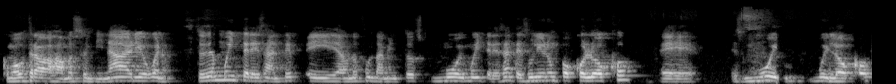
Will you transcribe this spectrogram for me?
cómo trabajamos en binario. Bueno, entonces es muy interesante y da unos fundamentos muy, muy interesantes. Es un libro un poco loco, eh, es muy, muy loco,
